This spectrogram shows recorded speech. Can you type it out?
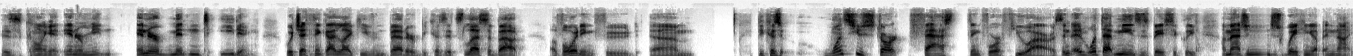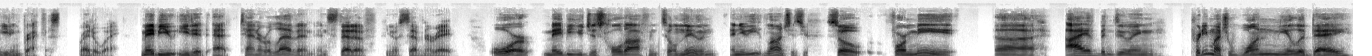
is calling it intermittent intermittent eating, which I think I like even better because it's less about avoiding food. Um, because once you start fasting for a few hours, and, and what that means is basically imagine just waking up and not eating breakfast right away. Maybe you eat it at 10 or 11 instead of, you know, 7 or 8. Or maybe you just hold off until noon and you eat lunch as you. So for me, uh, I have been doing pretty much one meal a day,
